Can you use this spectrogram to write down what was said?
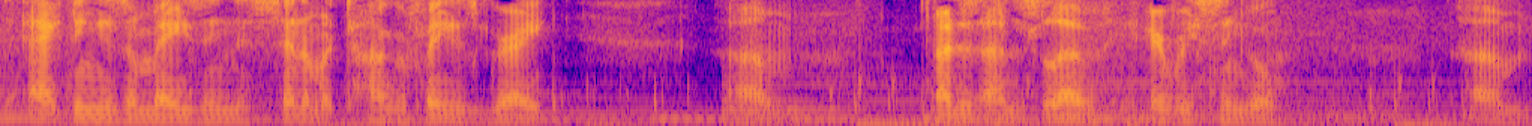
the acting is amazing, the cinematography is great. Um, I just, I just love every single um,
